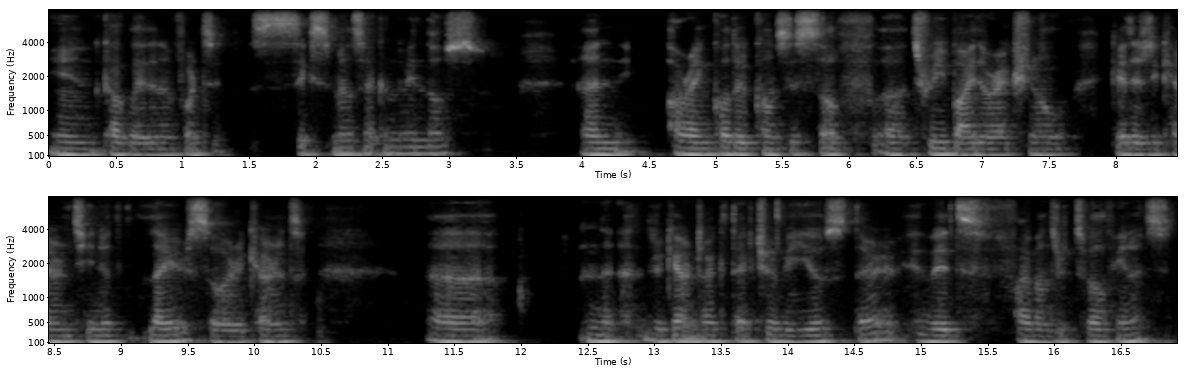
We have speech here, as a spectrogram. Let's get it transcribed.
in calculated in 46 millisecond windows. And our encoder consists of uh, three bidirectional gated recurrent unit layers. So recurrent, uh, recurrent architecture we use there with 512 units.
